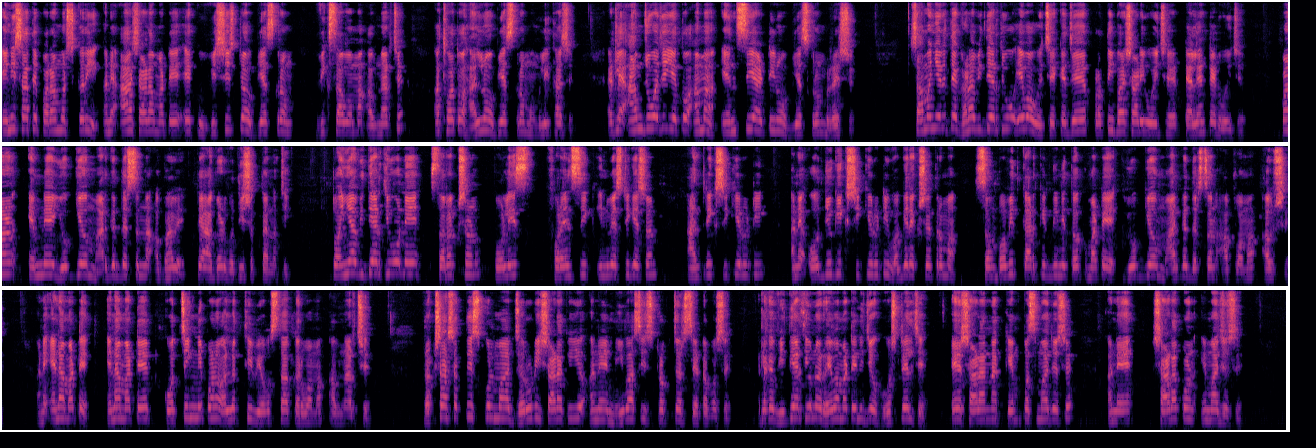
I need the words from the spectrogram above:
એની સાથે પરામર્શ કરી અને આ શાળા માટે એક વિશિષ્ટ અભ્યાસક્રમ વિકસાવવામાં આવનાર છે અથવા તો હાલનો અભ્યાસક્રમ અમલી થશે. એટલે આમ જોવા જઈએ તો આમાં એનસીઆરટી નો અભ્યાસક્રમ રહેશે. સામાન્ય રીતે ઘણા વિદ્યાર્થીઓ એવા હોય છે કે જે પ્રતિભાશાળી હોય છે, ટેલેન્ટેડ હોય છે, પણ એમને યોગ્ય માર્ગદર્શનના અભાવે તે આગળ વધી શકતા નથી. તો અહીંયા વિદ્યાર્થીઓને સંરક્ષણ, પોલીસ, ફોરેન્સિક ઇન્વેસ્ટિગેશન, આંતરિક સિક્યુરિટી અને ઔદ્યોગિક સિક્યુરિટી વગેરે ક્ષેત્રમાં સંભવિત કારકિર્દીની તક માટે યોગ્ય માર્ગદર્શન આપવામાં આવશે. અને એના માટે એના માટે કોચિંગની પણ અલગથી વ્યવસ્થા કરવામાં આવનાર છે. રક્ષા શક્તિ સ્કૂલમાં જરૂરી શાળાકીય અને નિવાસી સ્ટ્રક્ચર સેટઅપ હશે. એટલે કે વિદ્યાર્થીઓને રહેવા માટેની જે હોસ્ટેલ છે, એ શાળાના કેમ્પસમાં જ હશે અને શાળા પણ એમાં જ હશે.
